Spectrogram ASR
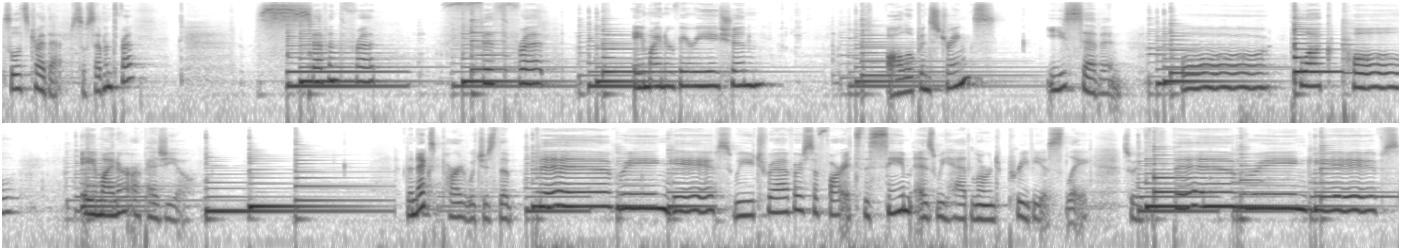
So let's try that. So seventh fret, seventh fret, fifth fret, A minor variation, all open strings, E7, or pluck, pull, A minor arpeggio. The next part, which is the bearing we traverse so far, it's the same as we had learned previously. So we bearing gifts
